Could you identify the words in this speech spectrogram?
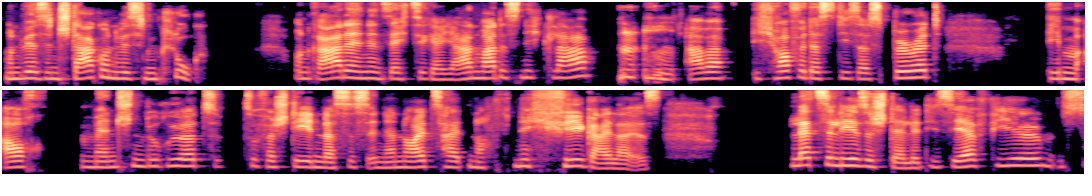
Und wir sind stark und wir sind klug. Und gerade in den 60er Jahren war das nicht klar. Aber ich hoffe, dass dieser Spirit eben auch Menschen berührt, zu verstehen, dass es in der Neuzeit noch nicht viel geiler ist. Letzte Lesestelle, die sehr viel, ist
